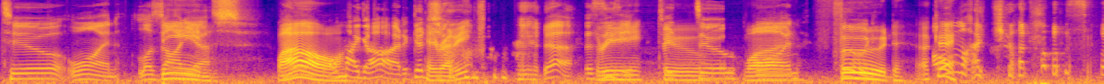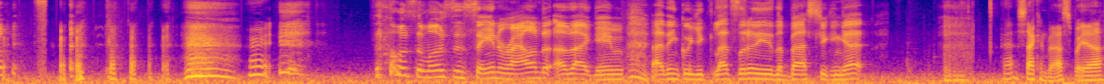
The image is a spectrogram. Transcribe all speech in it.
two, one. Lasagna. Beans. Wow. Oh, oh my god. Good Okay, job. ready? yeah. This Three, is easy. two, Three, two, one. one. Food. Okay. Oh my god. That was, so Alright. that was the most insane round of that game. I think we, that's literally the best you can get. Yeah, second best, but yeah.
